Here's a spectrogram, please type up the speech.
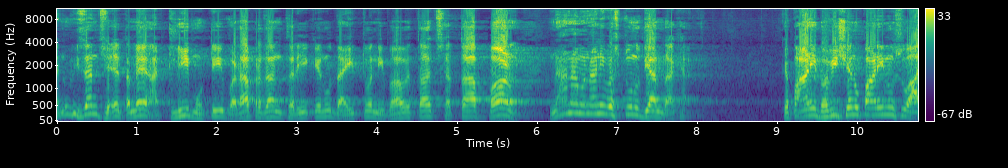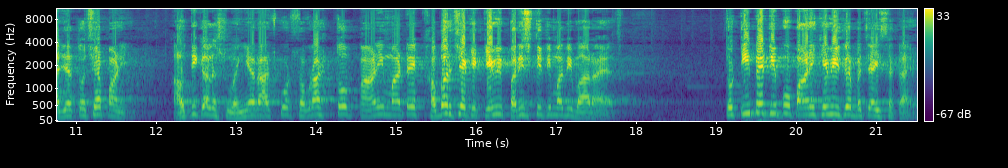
એનું વિઝન છે, તમે આટલી મોટી વડાપ્રધાન તરીકેનું દાયિત્વ નિભાવતા છતાં પણ નાનામાં નાની વસ્તુનું ધ્યાન રાખ્યા કે પાણી, ભવિષ્યનું પાણીનું શું? આજે તો છે પાણી. આવતીકાલે શું? અહીંયા રાજકોટ, સૌરાષ્ટ્ર તો પાણી માટે ખબર છે કે કેવી પરિસ્થિતિમાંથી બહાર આવ્યા છે. તો ટીપે ટીપું પાણી કેવી રીતે બચાવી શકાય?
